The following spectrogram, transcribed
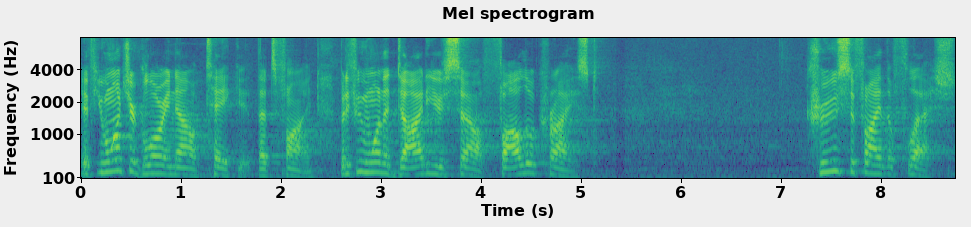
If you want your glory now, take it. That's fine. But if you want to die to yourself, follow Christ. Crucify the flesh.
